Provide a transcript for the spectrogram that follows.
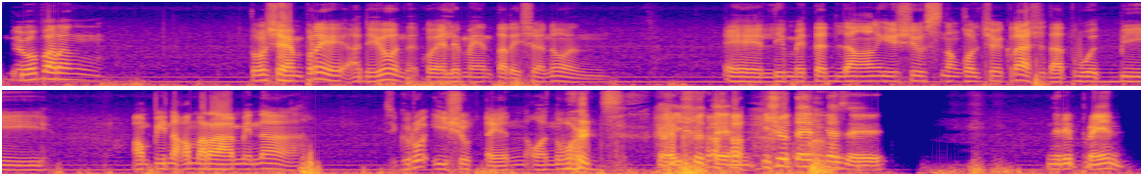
Di ba parang, to syempre, ano yun, kung elementary siya nun, eh, limited lang ang issues ng culture crash. That would be, ang pinakamarami na, siguro issue 10 onwards. Kaya issue 10. issue 10 kasi, nireprint.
